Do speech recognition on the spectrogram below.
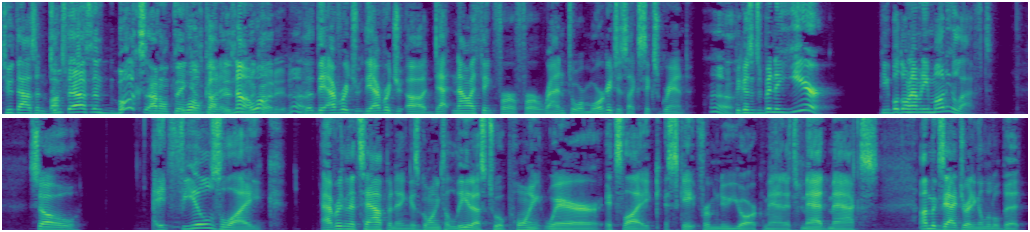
2000 bucks. thousand bucks. I don't think won't gonna, cut it. No, gonna it cut won't. it. No. The, the average the average uh, debt now I think for for rent or mortgage is like six grand Huh. because it's been a year. People don't have any money left, so it feels like everything that's happening is going to lead us to a point where it's like Escape from New York, man. It's Mad Max. I'm exaggerating a little bit,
